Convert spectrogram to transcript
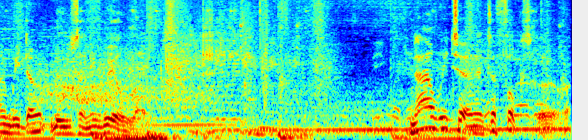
and we don't lose any wheel load. Now we turn into Fuchsröhre.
